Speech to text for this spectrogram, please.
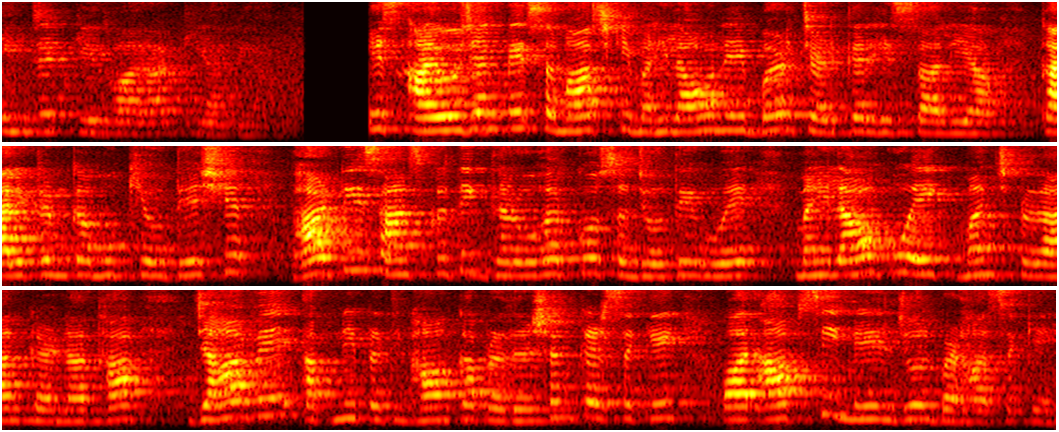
INTACH के द्वारा किया गया। इस आयोजन में समाज की महिलाओं ने बढ़ चढ़कर हिस्सा लिया। कार्यक्रम का मुख्य उद्देश्य भारतीय सांस्कृतिक धरोहर को संजोते हुए महिलाओं को एक मंच प्रदान करना था, जहाँ वे अपनी प्रतिभाओं का प्रदर्शन कर सकें और आपसी मेलजोल बढ़ा सकें।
